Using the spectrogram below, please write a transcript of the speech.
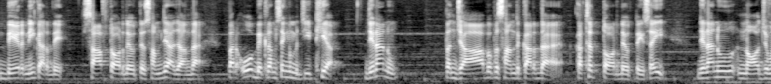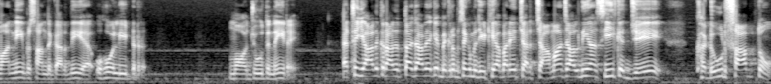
ਦੇਰ ਨਹੀਂ ਕਰਦੇ। ਸਾਫ਼ ਤੌਰ ਦੇ ਉੱਤੇ ਸਮਝਿਆ ਜਾਂਦਾ ਹੈ। ਪਰ ਉਹ ਬਿਕਰਮ ਸਿੰਘ ਮਜੀਠੀਆ, ਜਿਨ੍ਹਾਂ ਨੂੰ ਪੰਜਾਬ ਪਸੰਦ ਕਰਦਾ ਹੈ, ਕਥਿਤ ਤੌਰ ਦੇ ਉੱਤੇ ਹੀ ਸਹੀ, ਜਿਨ੍ਹਾਂ ਨੂੰ ਨੌਜਵਾਨੀ ਪਸੰਦ ਕਰਦੀ ਹੈ, ਉਹ ਲੀਡਰ ਮੌਜੂਦ ਨਹੀਂ ਰਹੇ। ਇੱਥੇ ਯਾਦ ਕਰਾ ਦਿੱਤਾ ਜਾਵੇ ਕਿ ਬਿਕਰਮ ਸਿੰਘ ਮਜੀਠੀਆ ਬਾਰੇ ਚਰਚਾਵਾਂ ਚੱਲਦੀਆਂ ਸੀ ਕਿ ਜੇ ਖਡੂਰ ਸਾਹਿਬ ਤੋਂ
